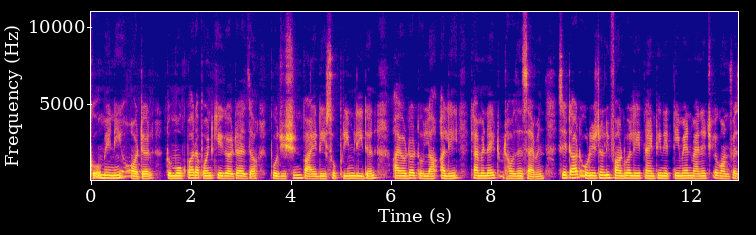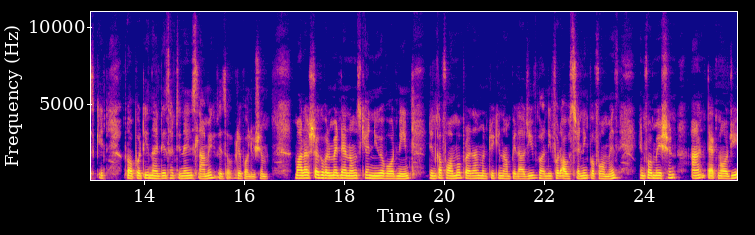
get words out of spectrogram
को मैनी ऑर्डर तो मोकबार अपॉइंट किए गए थे as the position by the supreme leader Ayatollah Ali Khamenei two thousand seven started originally found हुआ लेट नाइनटीन एट्टी में एंड मैनेज किया confiscate property nineteen thirty nine Islamic revolution Maharashtra government ने अनाउंस किया न्यू अवार्ड नेम जिनका फॉर्मर प्रधानमंत्री के नाम पे Rajiv Gandhi for outstanding performance information and technology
